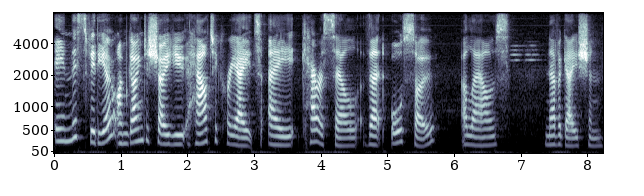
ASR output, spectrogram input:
In this video, I'm going to show you how to create a carousel that also allows navigation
